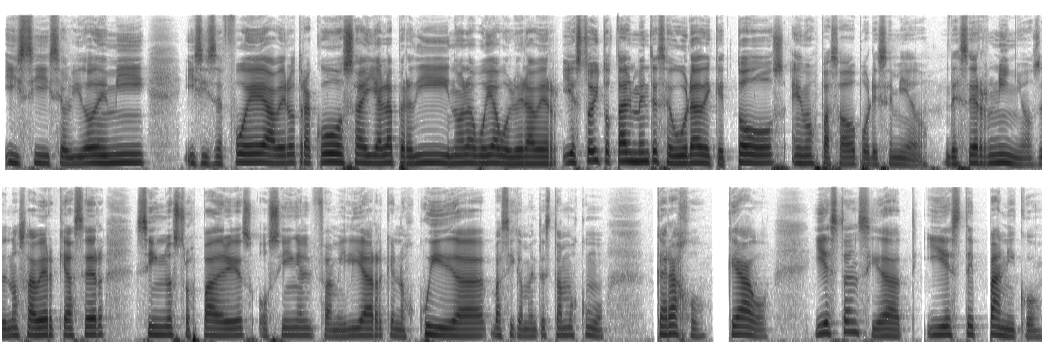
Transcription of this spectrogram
¿Y si se olvidó de mí? ¿Y si se fue a ver otra cosa y ya la perdí y no la voy a volver a ver? Y estoy totalmente segura de que todos hemos pasado por ese miedo, de ser niños, de no saber qué hacer sin nuestros padres o sin el familiar que nos cuida. Básicamente estamos como, carajo, ¿qué hago? Y esta ansiedad y este pánico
